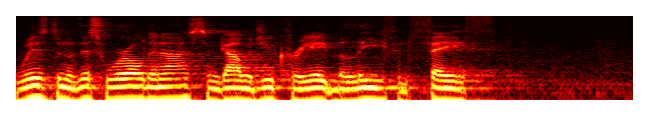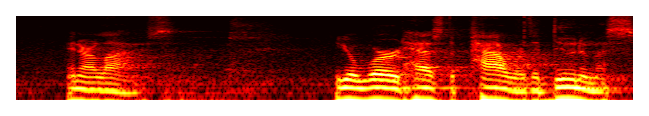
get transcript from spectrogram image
wisdom of this world in us? And God, would you create belief and faith in our lives? Your word has the power, the dunamis,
